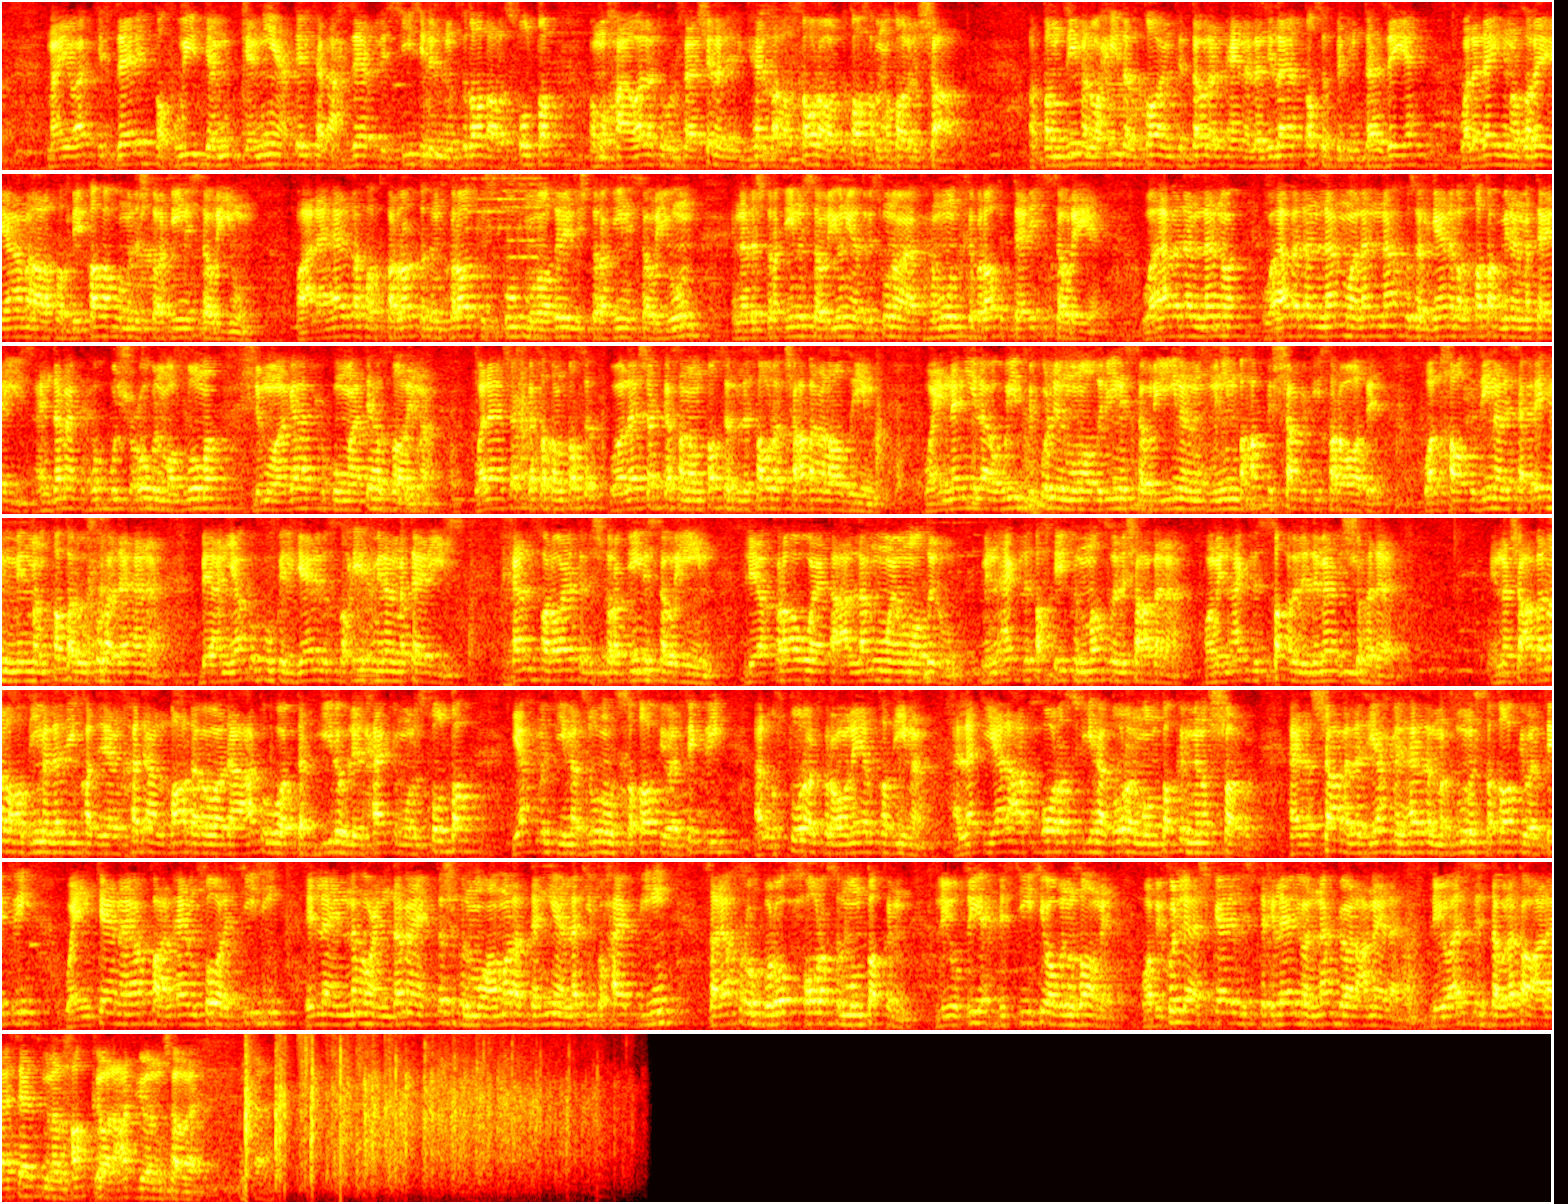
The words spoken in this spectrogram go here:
ما يؤكد ذلك تفويض جم- جميع تلك الأحزاب للسيسي للانقضاض على السلطة ومحاولته الفاشلة للإجهاز على الثورة والإطاحة بمطالب الشعب. التنظيم الوحيد القائم في الدولة الآن الذي لا يتصف بالانتهازية ولديه نظرية يعمل على تطبيقها هم الاشتراكيين الثوريون. وعلى هذا فقد قررت الانخراط في صفوف مناضلي الاشتراكيين الثوريون إن الاشتراكيين الثوريون يدرسون ويفهمون خبرات التاريخ الثورية. وابدا لن وابدا لم ولن نأخذ الجانب الخطأ من المتاريس عندما تهب الشعوب المظلومة لمواجهة حكوماتها الظالمة. ولا شك ستنتصر ولا شك سننتصر لثورة شعبنا العظيم. وإنني لاويد بكل المناضلين الثوريين المؤمنين بحق الشعب في ثرواته والحافظين لثأرهم ممن قتلوا شهداءنا بأن يقفوا في الجانب الصحيح من المتاريس خلف راية الاشتراكيين الثوريين. ليقرأوا ويتعلموا ويناضلوا من أجل تحقيق النصر لشعبنا ومن أجل الصقر لدماء الشهداء. إن شعبنا العظيم الذي قد ينخدع البعض بوداعته وبتبجيله للحاكم وللسلطة يحمل في مخزونه الثقافي والفكري الأسطورة الفرعونية القديمة التي يلعب حورس فيها دور المنتقم من الشر. هذا الشعب الذي يحمل هذا المخزون الثقافي والفكري وإن كان يرفع الآن صور السيسي إلا أنه عندما يكتشف المؤامرة الدنيئة التي تحاك به سيخرج بروح حورس المنتقم ليطيح بالسيسي وبنظامه وبكل أشكال الاستغلال والنهب والعمالة ليؤسس دولته على أساس من الحق والعدل والمساواة.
